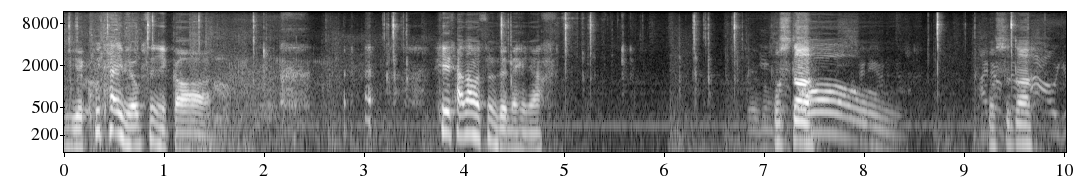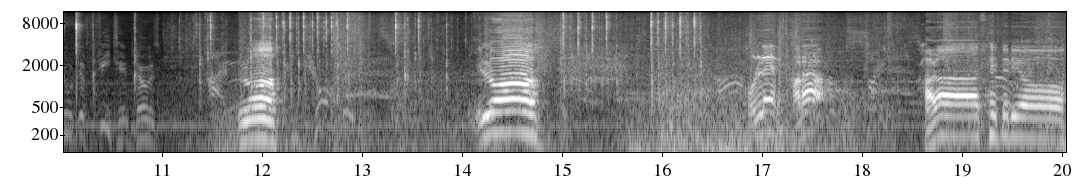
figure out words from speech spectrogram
이게 쿨타임이 없으니까. 힐 하나만 쓰면 되네 그냥. 보스다. 보스다. 일로와. 일로와. 골렘 가라. 가라 새들이여.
